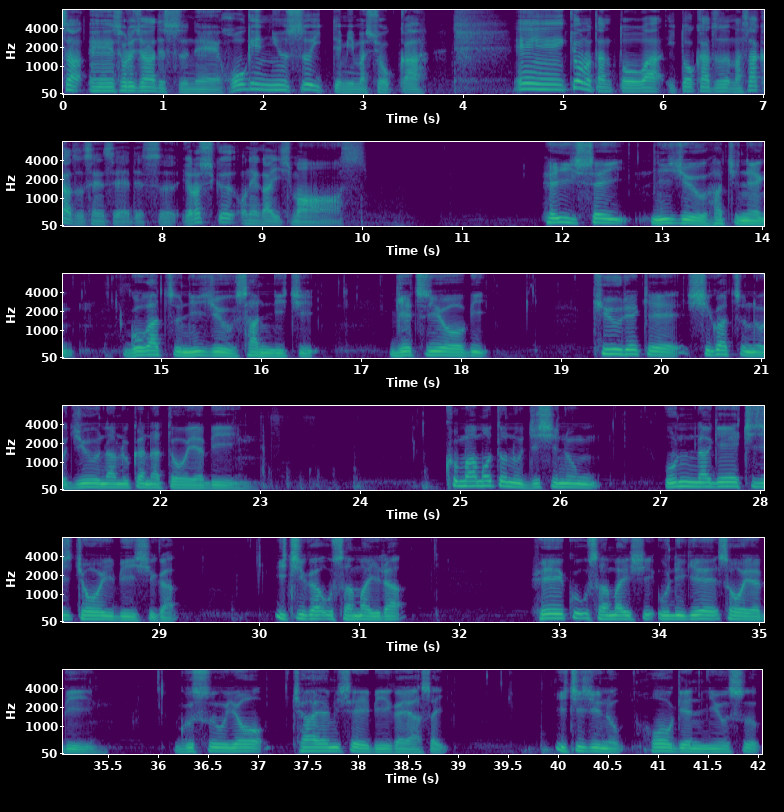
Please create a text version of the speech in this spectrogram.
さあ、えー、それじゃあですね方言ニュースいってみましょうか、えー、今日の担当は伊藤和正和先生です。よろしくお願いします。平成28年5月23日月曜日。旧暦4月の17日なとやび熊本の地震のうんなげ知事長いびしが一がうさまいらフェイクうさまいしうにげそうやびぐすうよ茶やみせいびがやさい。一時の方言ニュース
